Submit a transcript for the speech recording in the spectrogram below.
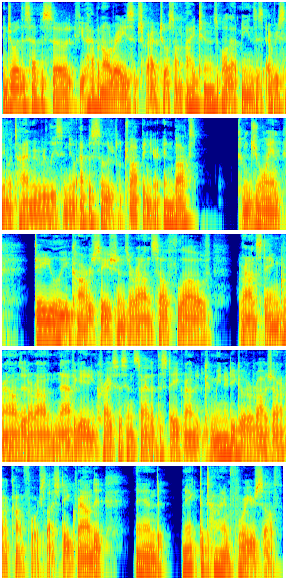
enjoy this episode. If you haven't already, subscribe to us on iTunes. All that means is every single time we release a new episode, it'll drop in your inbox. Come join daily conversations around self love, around staying grounded, around navigating crisis inside of the Stay Grounded community. Go to rajjana.com forward slash stay grounded and make the time for yourself.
